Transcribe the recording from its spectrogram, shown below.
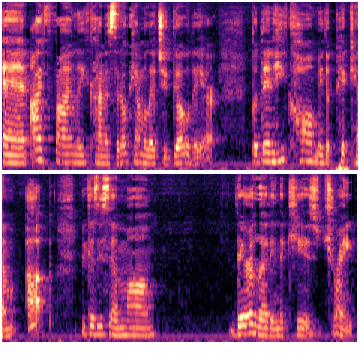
And I finally kind of said, okay, I'm going to let you go there. But then he called me to pick him up because he said, Mom, they're letting the kids drink.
